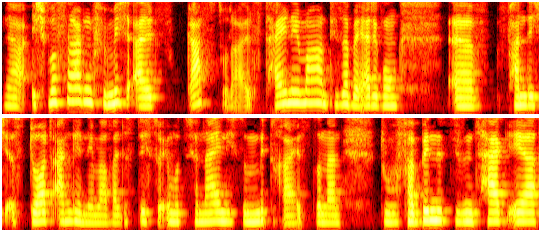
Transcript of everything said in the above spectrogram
Ja, ich muss sagen, für mich als Gast oder als Teilnehmer dieser Beerdigung äh, fand ich es dort angenehmer, weil das dich so emotional nicht so mitreißt, sondern du verbindest diesen Tag eher,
